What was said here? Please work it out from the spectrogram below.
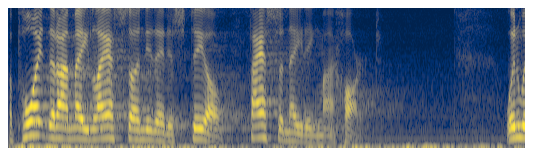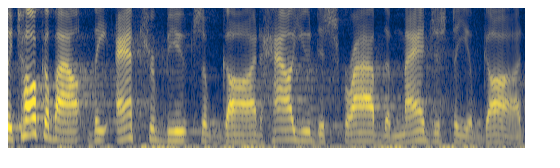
A point that I made last Sunday that is still fascinating my heart. When we talk about the attributes of God, how you describe the majesty of God,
